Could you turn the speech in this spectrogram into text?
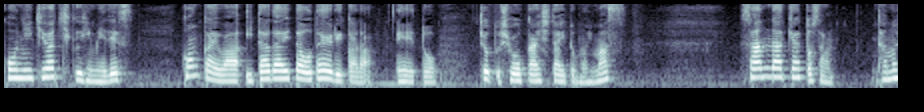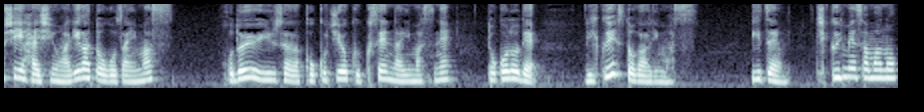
こんにちは、ちくひめです。今回はいただいたお便りから、えっ、ー、と、ちょっと紹介したいと思います。サンダーキャットさん、楽しい配信をありがとうございます。程よいゆるさが心地よく癖になりますね。ところで、リクエストがあります。以前、ちくひめ様の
